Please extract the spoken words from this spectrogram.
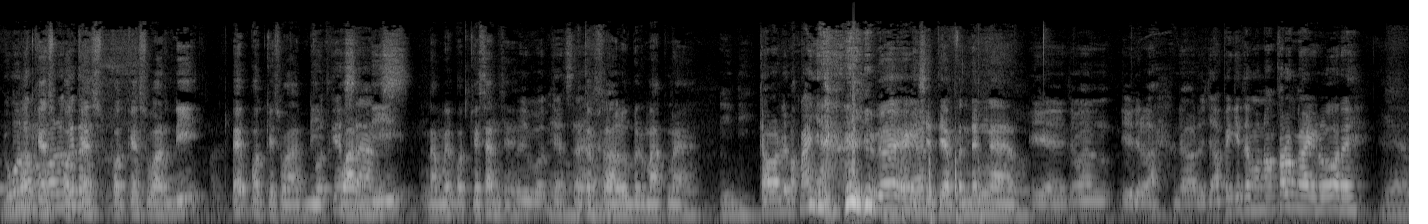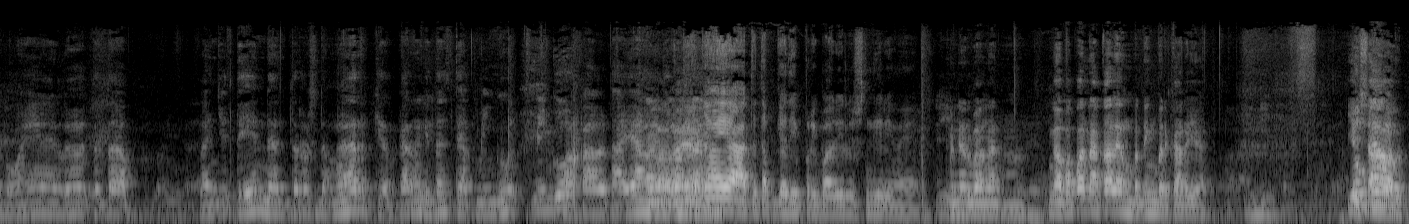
Gua mau podcast kita. podcast podcast Wardi eh podcast Wardi Podcast Wardi Sans. namanya podcastan sih Iya, podcast tetap selalu bermakna Kalau ada maknanya gitu ya di kan. setiap pendengar Iya, cuman ya udahlah, udah udah capek kita mau nongkrong kali keluar ya. ya pokoknya lu tetap lanjutin dan terus dengar karena kita setiap minggu Minggu. bakal tayang. Intinya ya tetap jadi pribadi lu sendiri, men. bener banget nggak apa-apa nakal yang penting berkarya Peace talent.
